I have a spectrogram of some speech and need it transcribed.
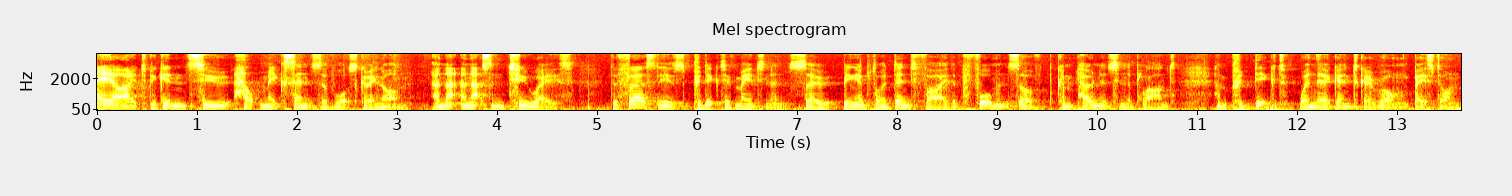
AI to begin to help make sense of what's going on. And, that, and that's in two ways. The firstly is predictive maintenance, so being able to identify the performance of components in the plant and predict when they're going to go wrong based on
